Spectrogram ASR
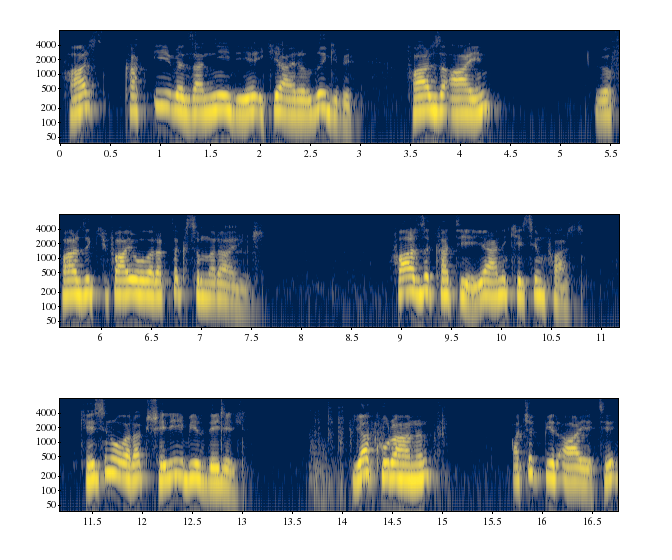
Farz, kat'i ve zanni diye ikiye ayrıldığı gibi farz-ı ayin ve farz-ı kifaye olarak da kısımlara ayrılır. Farz-ı kati yani kesin farz. Kesin olarak şer'i bir delil. Ya Kur'an'ın açık bir ayeti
